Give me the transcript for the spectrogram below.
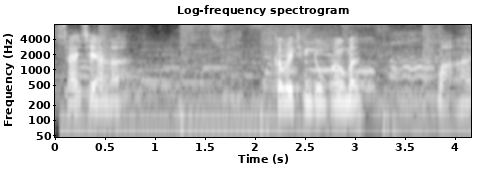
再见了，各位听众朋友们，晚安。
